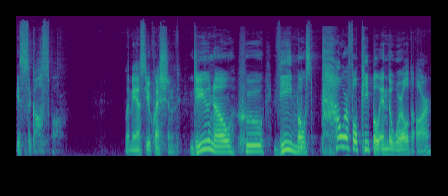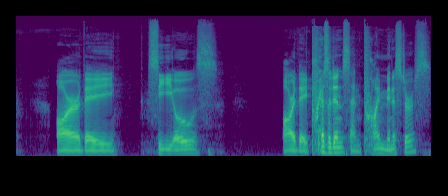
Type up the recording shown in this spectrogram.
is the gospel. Let me ask you a question. Do you know who the most powerful people in the world are? Are they CEOs? Are they presidents and prime ministers?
